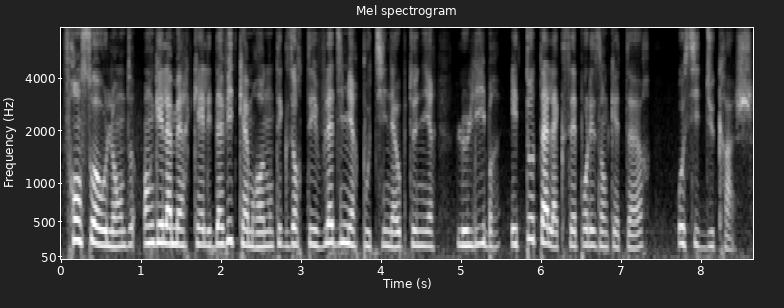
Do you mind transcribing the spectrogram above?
François Hollande, Angela Merkel et David Cameron ont exhorté Vladimir Poutine à obtenir le libre et total accès pour les enquêteurs au site du crash.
